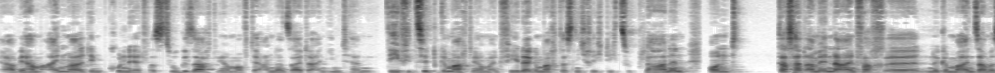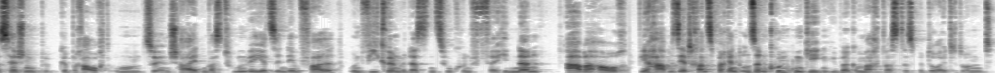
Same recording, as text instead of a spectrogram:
Ja, wir haben einmal dem Kunde etwas zugesagt, wir haben auf der anderen Seite ein internen Defizit gemacht, wir haben einen Fehler gemacht, das nicht richtig zu planen. Und das hat am Ende einfach äh, eine gemeinsame Session gebraucht, um zu entscheiden, was tun wir jetzt in dem Fall und wie können wir das in Zukunft verhindern. Aber auch, wir haben sehr transparent unseren Kunden gegenüber gemacht, was das bedeutet. Und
